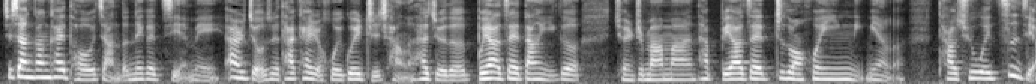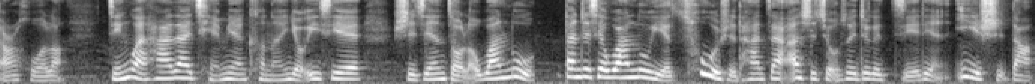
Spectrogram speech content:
就像刚开头讲的那个姐妹，二十九岁她开始回归职场了，她觉得不要再当一个全职妈妈，她不要在这段婚姻里面了，她要去为自己而活了。尽管她在前面可能有一些时间走了弯路，但这些弯路也促使他在二十九岁这个节点意识到，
